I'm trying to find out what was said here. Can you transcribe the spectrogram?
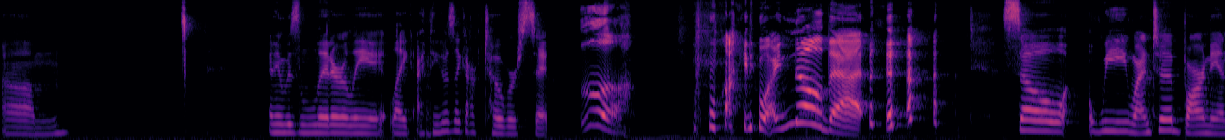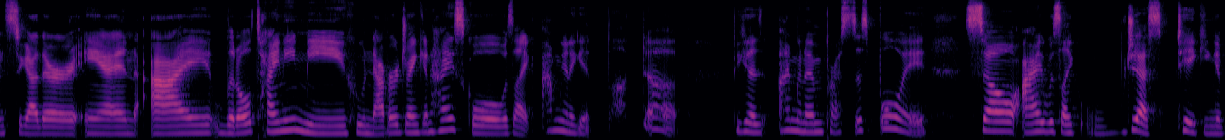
Um and it was literally like I think it was like October 6th. Ugh. Why do I know that? so we went to barn dance together, and I, little tiny me who never drank in high school, was like, I'm gonna get fucked up because I'm gonna impress this boy. So I was like, just taking a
